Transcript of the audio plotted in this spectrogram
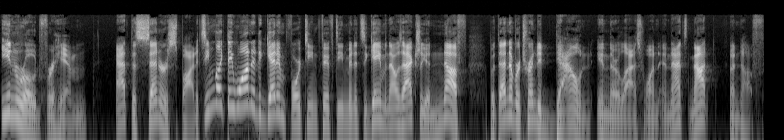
inroad for him at the center spot. It seemed like they wanted to get him 14, 15 minutes a game, and that was actually enough, but that number trended down in their last one, and that's not enough.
